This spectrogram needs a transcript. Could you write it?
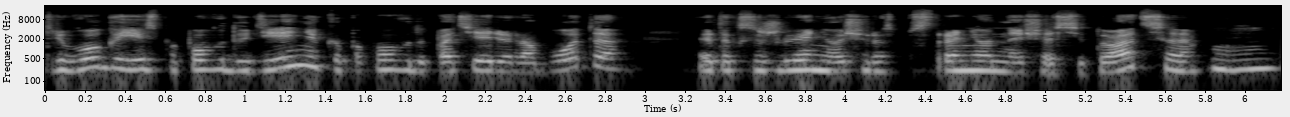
тревога есть по поводу денег и по поводу потери работы. Это, к сожалению, очень распространенная сейчас ситуация. Угу.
